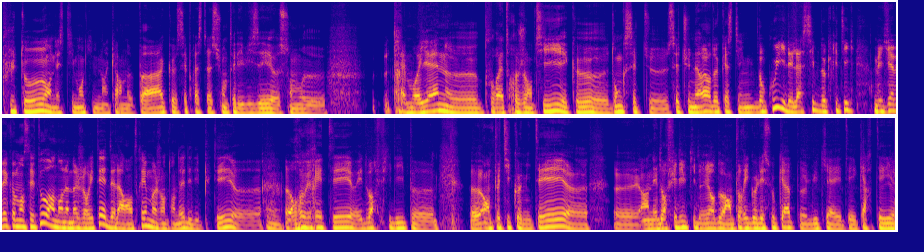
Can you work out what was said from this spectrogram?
plutôt en estimant qu'il n'incarne pas, que ses prestations télévisées sont très moyenne euh, pour être gentil et que euh, donc c'est euh, c'est une erreur de casting. Donc oui, il est la cible de critiques, mais qui avait commencé tôt hein, dans la majorité dès la rentrée. Moi, j'entendais des députés euh, mmh. regretter Édouard Philippe en petit comité, un Édouard Philippe qui d'ailleurs doit un peu rigoler sous cap, lui qui a été écarté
